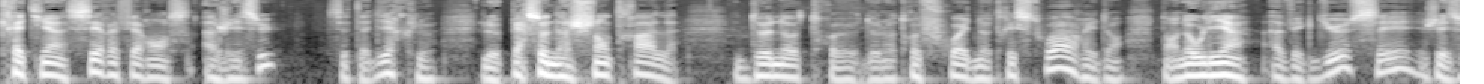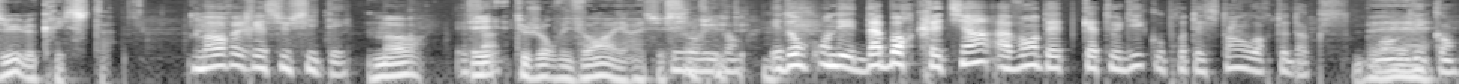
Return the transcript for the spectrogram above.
chrétien, c'est référence à Jésus, c'est-à-dire que le, le personnage central de notre, de notre foi et de notre histoire et dans, dans nos liens avec Dieu, c'est Jésus le Christ, Mort et ressuscité. mort Et toujours vivant et ressuscité. vivant. Et donc on est d'abord chrétien avant d'être catholique ou protestant ou orthodoxe Ben, ou anglican.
